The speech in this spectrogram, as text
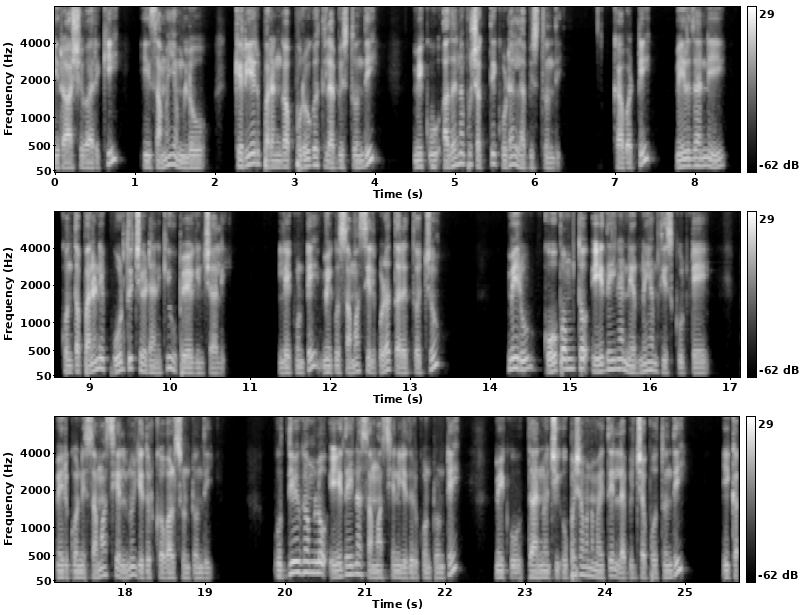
ఈ రాశి వారికి ఈ సమయంలో కెరియర్ పరంగా పురోగతి లభిస్తుంది. మీకు అదనపు శక్తి కూడా లభిస్తుంది. కాబట్టి మీరు దాన్ని కొంత పనిని పూర్తి చేయడానికి ఉపయోగించాలి. లేకుంటే మీకు సమస్యలు కూడా తలెత్తొచ్చు. మీరు కోపంతో ఏదైనా నిర్ణయం తీసుకుంటే మీరు కొన్ని సమస్యలను ఎదుర్కోవాల్సి ఉంటుంది. ఉద్యోగంలో ఏదైనా సమస్యను ఎదుర్కొంటుంటే మీకు దాని నుంచి ఉపశమనం అయితే లభించబోతుంది. ఇక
